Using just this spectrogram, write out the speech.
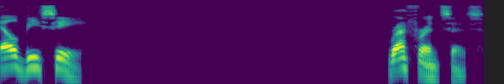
LBC References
